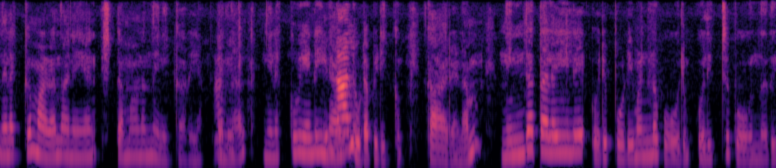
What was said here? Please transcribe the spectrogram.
നിനക്ക് മഴ നനയാൻ ഇഷ്ടമാണെന്ന് എനിക്കറിയാം. എന്നാൽ നിനക്ക് വേണ്ടി ഞാൻ കുട പിടിക്കും. കാരണം നിന്റെ തലയിലെ ഒരു പൊടിമണ്ണ് പോലും ഒലിച്ചു പോകുന്നത്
